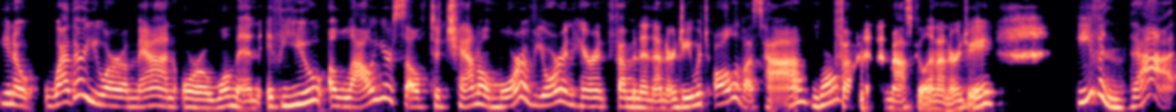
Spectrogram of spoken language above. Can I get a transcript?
you know, whether you are a man or a woman, if you allow yourself to channel more of your inherent feminine energy, which all of us have, yeah. feminine and masculine energy, even that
